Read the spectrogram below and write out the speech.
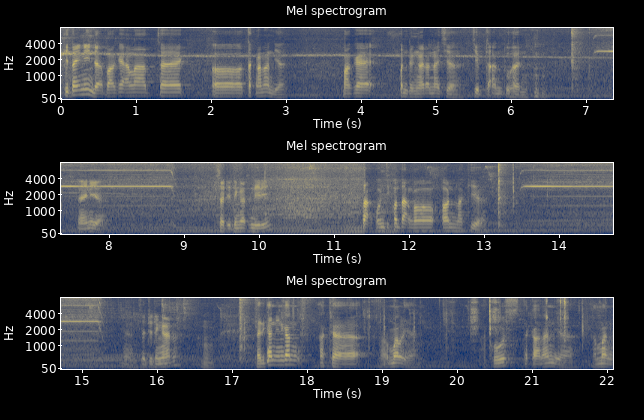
Kita ini tidak pakai alat cek uh, tekanan ya, pakai pendengaran aja, ciptaan Tuhan. nah ini ya, bisa didengar sendiri. Tak kunci kontak on lagi ya. Nah, bisa didengar. Hmm. Kan ini kan agak normal ya, bagus, tekanan ya aman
